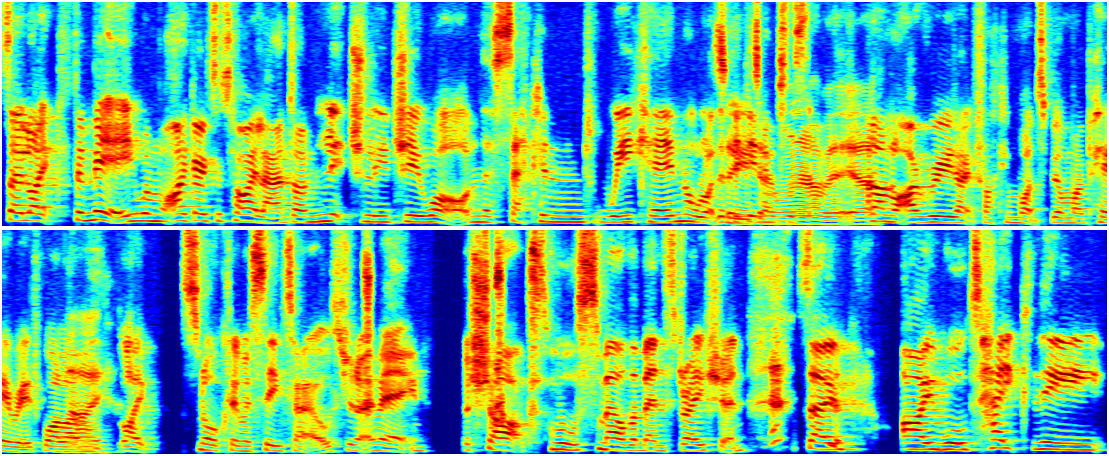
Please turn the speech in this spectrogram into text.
So, like for me, when I go to Thailand, I'm literally due on the second week in, or like the so beginning. to the it, And. I'm like, I really don't fucking want to be on my period while I'm like snorkeling with sea turtles. Do you know what I mean? The sharks will smell the menstruation. So I will take the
